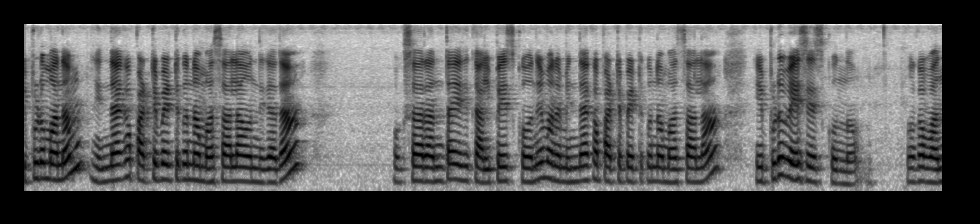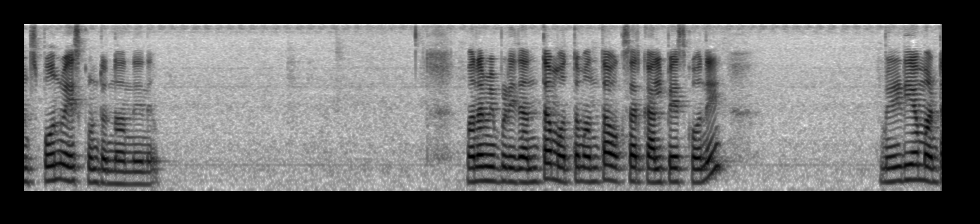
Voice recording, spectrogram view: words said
ఇప్పుడు మనం ఇందాక పట్టి పెట్టుకున్న మసాలా ఉంది కదా ఒకసారి అంతా ఇది కలిపేసుకొని మనం ఇందాక పట్టి పెట్టుకున్న మసాలా ఇప్పుడు వేసేసుకుందాం. ఒక వన్ స్పూన్ వేసుకుంటున్నాను నేను. మనం ఇప్పుడు ఇదంతా మొత్తం అంతా ఒకసారి కలిపేసుకొని మీడియం మంట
